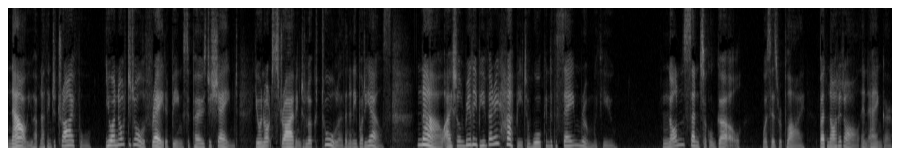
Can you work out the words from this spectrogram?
Now you have nothing to try for; you are not at all afraid of being supposed ashamed; you are not striving to look taller than anybody else. Now I shall really be very happy to walk into the same room with you." "Nonsensical girl!" was his reply, but not at all in anger.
